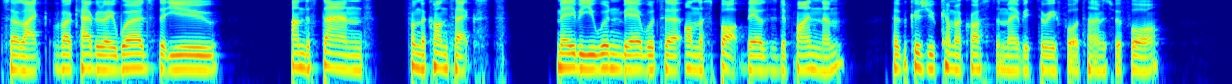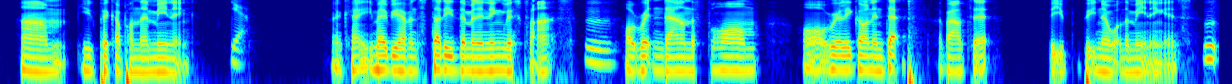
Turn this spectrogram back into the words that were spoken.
so like vocabulary words that you understand from the context, maybe you wouldn't be able to on the spot be able to define them, but because you've come across them maybe three, four times before, um, you pick up on their meaning. Okay. Maybe you haven't studied them in an English class Hmm. or written down the form or really gone in depth about it, but you but you know what the meaning is. Mm.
